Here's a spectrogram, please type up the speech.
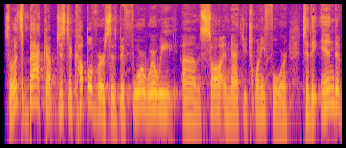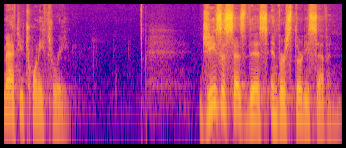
So let's back up just a couple verses before where we um, saw in Matthew 24 to the end of Matthew 23. Jesus says this in verse 37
